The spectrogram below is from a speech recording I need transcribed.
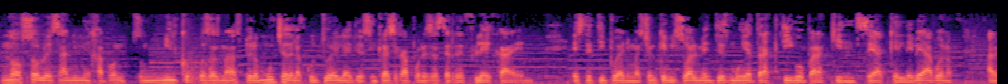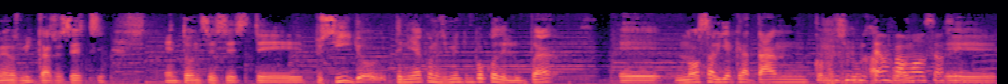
no solo es anime en Japón, son mil cosas más, pero mucha de la cultura y la idiosincrasia japonesa se refleja en este tipo de animación que visualmente es muy atractivo para quien sea que le vea. Bueno, al menos mi caso es ese. Entonces, este, pues sí, yo tenía conocimiento un poco de Lupa, eh, no sabía que era tan conocido en Japón. tan famoso, sí. Eh,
